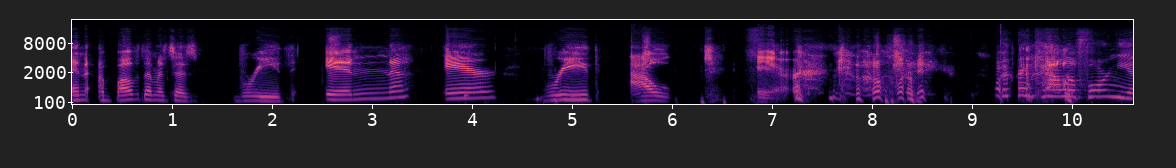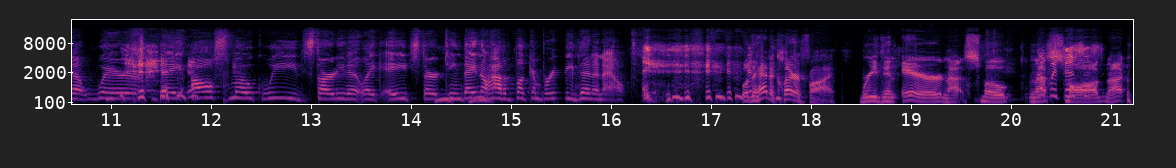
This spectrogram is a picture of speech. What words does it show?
And above them it says breathe in air, breathe out air. Like, They're in California where they all smoke weed starting at like age 13. They know mm-hmm. how to fucking breathe in and out. Well, they had to clarify: breathe in air, not smoke, not but this smog, is- not.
